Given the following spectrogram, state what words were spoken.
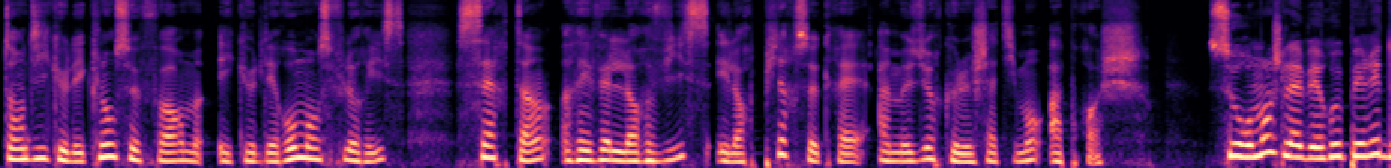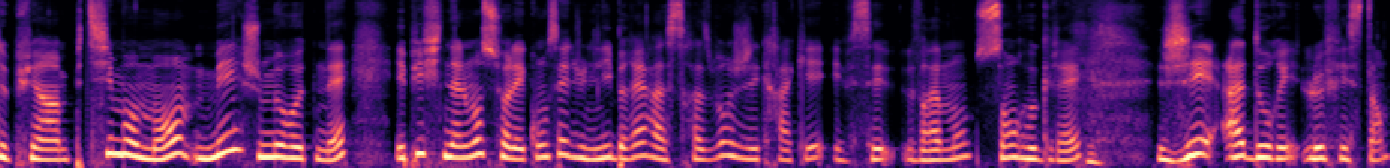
Tandis que les clans se forment et que les romances fleurissent, certains révèlent leurs vices et leurs pires secrets à mesure que le châtiment approche. Ce roman, je l'avais repéré depuis un petit moment, mais je me retenais. Et puis finalement, sur les conseils d'une libraire à Strasbourg, j'ai craqué et c'est vraiment sans regret. j'ai adoré le festin.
